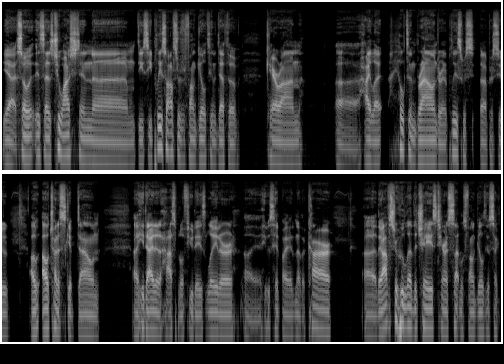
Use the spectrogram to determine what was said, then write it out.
yeah so it says two washington um, dc police officers were found guilty in the death of Karon uh, highlight Hylton Brown during a police purs- uh, pursuit. I'll, I'll try to skip down. Uh, he died at a hospital a few days later. Uh, he was hit by another car. Uh, the officer who led the chase, Terrence Sutton, was found guilty of second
